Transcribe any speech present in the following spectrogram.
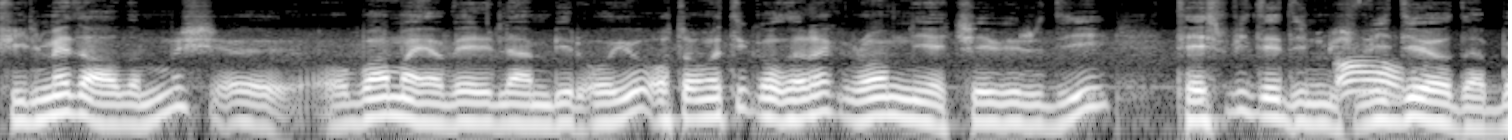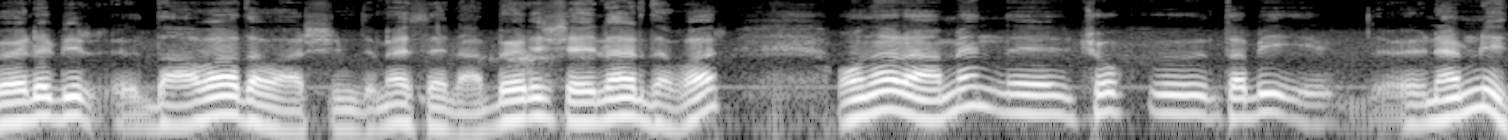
filme de alınmış e, Obama'ya verilen bir oyu otomatik olarak Romney'e çevirdiği tespit edilmiş Aa. videoda. Böyle bir dava da var şimdi mesela. Böyle şeyler de var. Ona rağmen e, çok e, tabii önemli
